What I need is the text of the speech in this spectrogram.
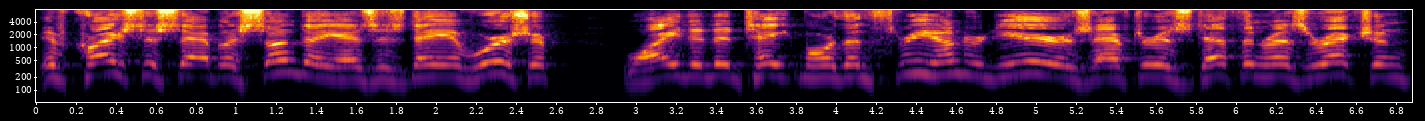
If Christ established Sunday as his day of worship, why did it take more than 300 years after his death and resurrection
